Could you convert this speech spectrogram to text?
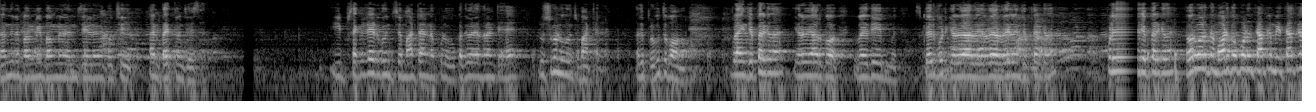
నందిని బమ్మి బమ్మిని అని చేయడానికి వచ్చి ఆయన ప్రయత్నం చేశారు. ఈ సెక్రటరియట్ గురించి మాట్లాడినప్పుడు పదివేల అంటే రుషికొండ గురించి మాట్లాడలేదు అది ప్రభుత్వ భవనం. ఇప్పుడు ఆయన చెప్పారు కదా ఇరవై ఆరు కో- ఇది స్క్వేర్ ఫుట్కి ఇరవై ఆరు ఇరవై ఆరు వేలు అని చెప్పారు కదా? ఇప్పుడు చెప్పారు కదా? ఎవరు వాడితే వాడుకోకపోవడం చేతగా మీ చేతగా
